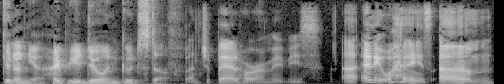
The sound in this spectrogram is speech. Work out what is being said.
Good on you. Hope you're doing good stuff. bunch of bad horror movies. Uh, anyways, um,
